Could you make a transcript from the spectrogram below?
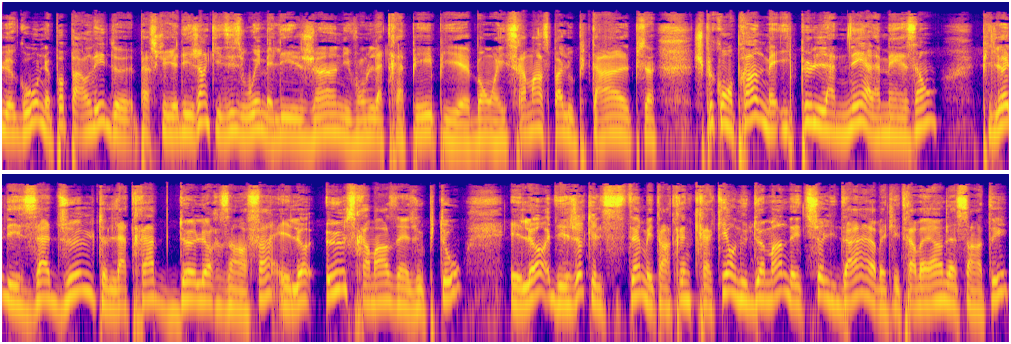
Legault n'a pas parlé de parce qu'il y a des gens qui disent oui, mais les jeunes, ils vont l'attraper, puis euh, bon, ils se ramassent pas à l'hôpital. Puis ça. je peux comprendre, mais il peut l'amener à la maison. Puis là, des adultes l'attrapent de leurs enfants, et là, eux se ramassent dans les hôpitaux. Et là, déjà que le système est en train de craquer, on nous demande d'être solidaire avec les travailleurs de la santé.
